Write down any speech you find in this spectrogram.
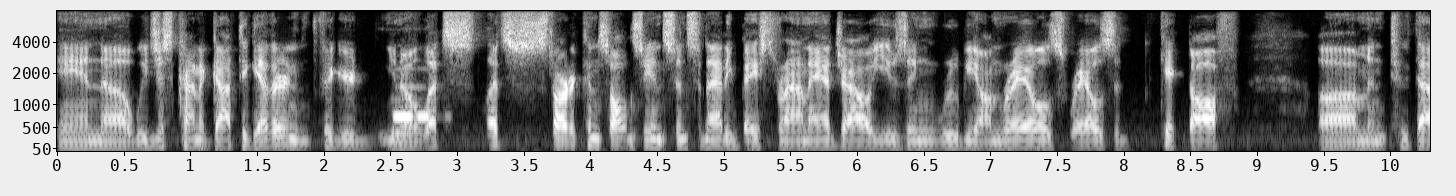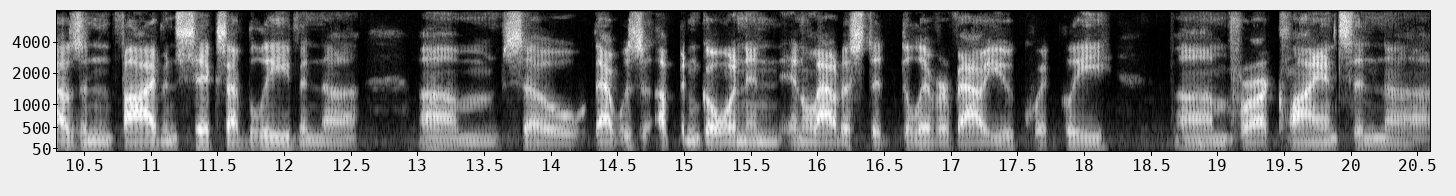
And uh, we just kind of got together and figured, you know, let's let's start a consultancy in Cincinnati based around Agile using Ruby on Rails. Rails had kicked off um, in 2005 and six, I believe, and uh, Um, so that was up and going and, and allowed us to deliver value quickly um, for our clients. And uh,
